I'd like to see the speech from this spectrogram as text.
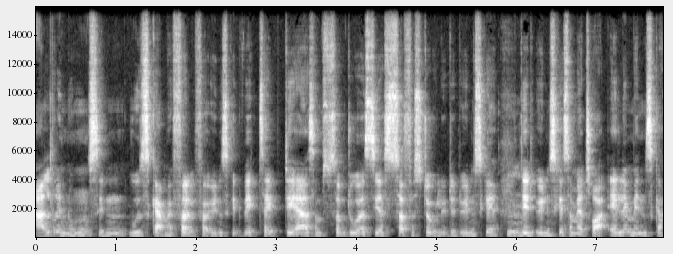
aldrig nogensinde udskamme folk for at ønske et vægttab. Det er, som, som du også siger, så forståeligt et ønske. Mm. Det er et ønske, som jeg tror, alle mennesker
